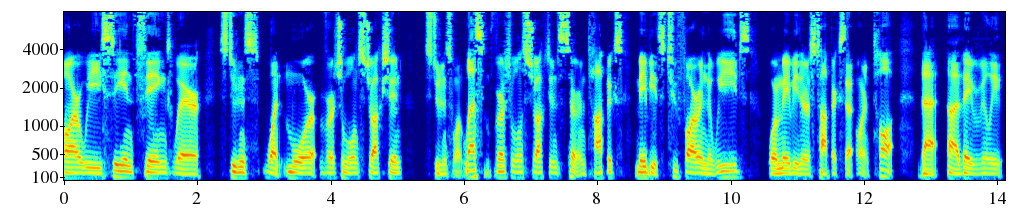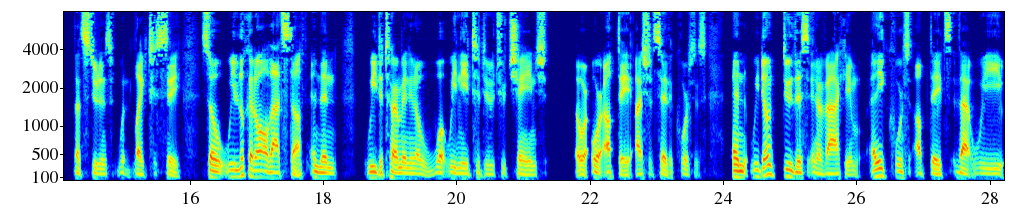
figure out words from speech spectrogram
Are we seeing things where students want more virtual instruction? Students want less virtual instruction, certain topics. Maybe it's too far in the weeds or maybe there's topics that aren't taught that uh, they really that students would like to see. So we look at all that stuff and then we determine, you know, what we need to do to change or, or update, I should say, the courses. And we don't do this in a vacuum. Any course updates that we,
